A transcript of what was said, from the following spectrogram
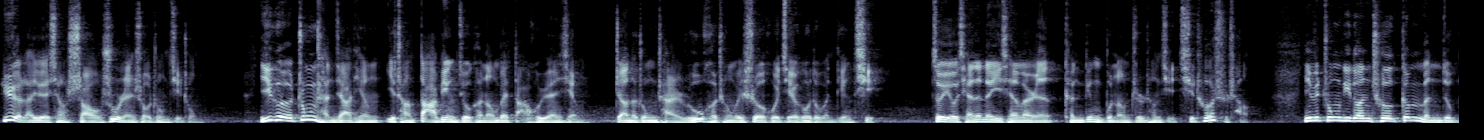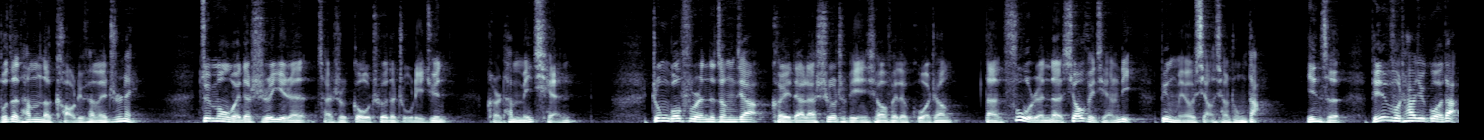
越来越向少数人手中集中。一个中产家庭，一场大病就可能被打回原形。这样的中产如何成为社会结构的稳定器？最有钱的那一千万人肯定不能支撑起汽车市场，因为中低端车根本就不在他们的考虑范围之内。最末尾的十亿人才是购车的主力军，可是他们没钱。中国富人的增加可以带来奢侈品消费的扩张，但富人的消费潜力并没有想象中大，因此贫富差距过大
